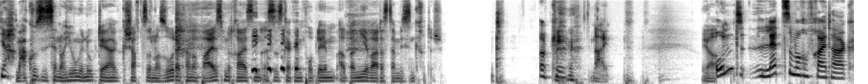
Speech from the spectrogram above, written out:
Ja. Markus ist ja noch jung genug, der schafft es auch noch so, der kann auch beides mitreißen, das ist gar kein Problem, aber bei mir war das da ein bisschen kritisch. Okay. Nein. Ja. Und letzte Woche Freitag,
